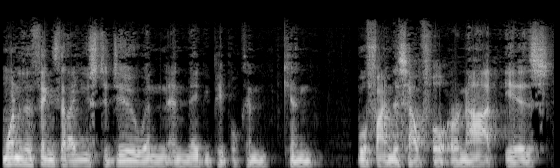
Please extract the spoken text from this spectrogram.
one of the things that I used to do, and, and maybe people can can will find this helpful or not, is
